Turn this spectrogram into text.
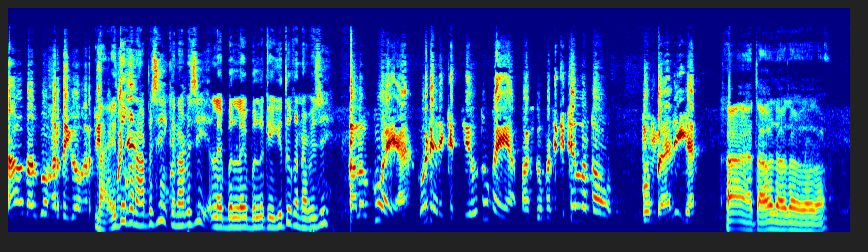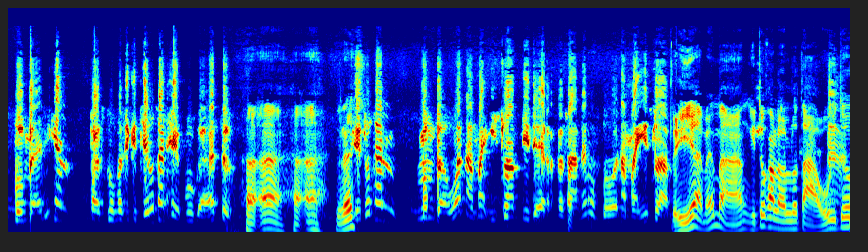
Tahu, tahu, gue ngerti, gue ngerti. Nah, itu kenapa sih? Kenapa sih label-label kayak gitu kenapa sih? Kalau gue ya, gue dari kecil tuh kayak pas gue masih kecil lo tau bom Bali kan? Ah, tahu tahu tahu tahu. Bom Bali kan pas gue masih kecil kan heboh banget tuh. Heeh, heeh. Terus? Itu kan membawa nama Islam di daerah kesannya membawa nama Islam. Iya memang itu kalau lu tahu itu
